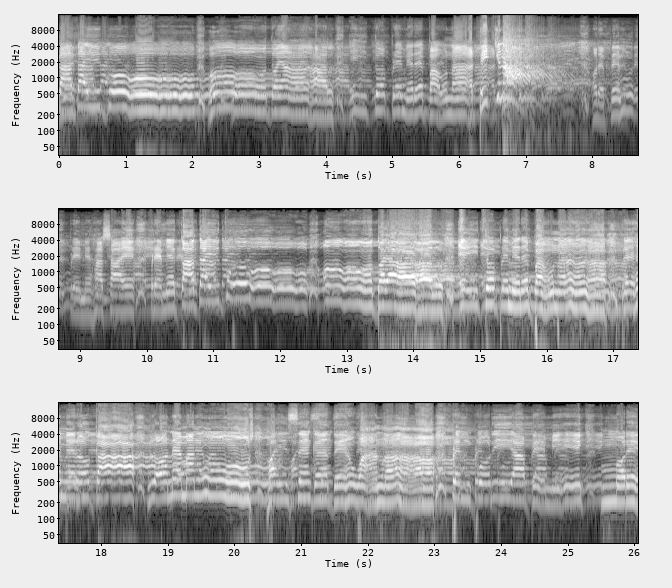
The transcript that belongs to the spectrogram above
কাদাই গো। ও দয়াল, এই তো প্রেমের পাওনা, ঠিক কি না? প্রেম, প্রেমে হাসায় প্রেমে কাদাই গো। ও দয়াল, এই তো প্রেমের পাওনা, প্রেমের কারণে মানুষ হয়েছে গে দেওয়ানা। প্রেম করিয়া প্রেমিক মরে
